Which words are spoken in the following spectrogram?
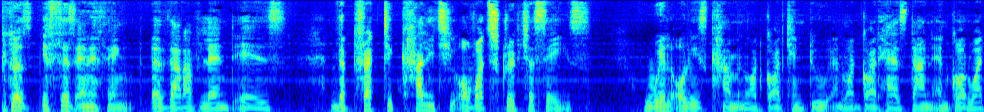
because if there's anything that I've learned is the practicality of what Scripture says will always come in what God can do and what God has done and God what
